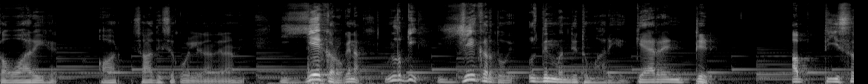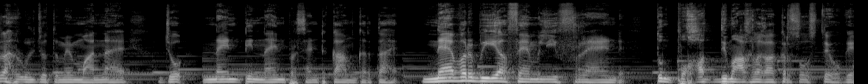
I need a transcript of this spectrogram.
कवारी है और शादी से कोई लेना देना नहीं। ये करोगे ना मतलब कि ये कर दोगे, उस दिन बंदी तुम्हारी है गारंटेड अब तीसरा रूल जो तुम्हें मानना है, जो 99 परसेंट काम करता है never be a family friend तुम बहुत दिमाग लगाकर सोचते होगे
